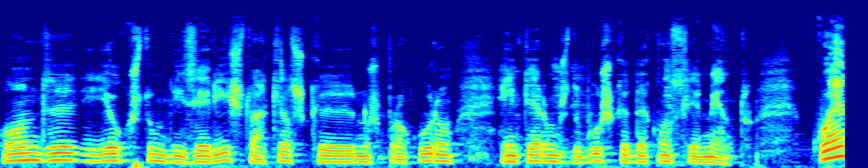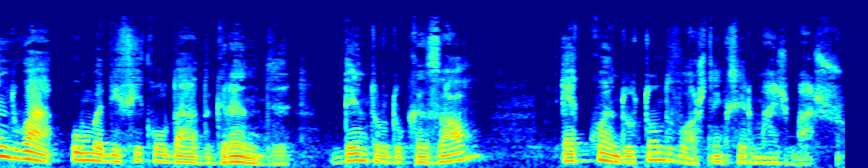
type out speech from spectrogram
onde, e eu costumo dizer isto àqueles que nos procuram em termos de busca de aconselhamento, quando há uma dificuldade grande dentro do casal, é quando o tom de voz tem que ser mais baixo,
